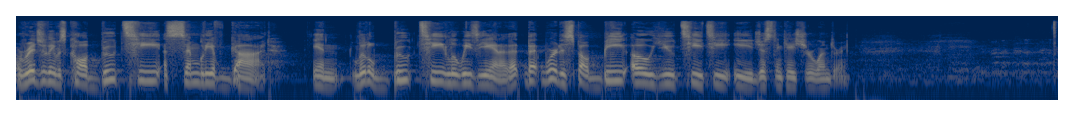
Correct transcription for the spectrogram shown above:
originally was called Boutte Assembly of God in Little Boutte, Louisiana. That, that word is spelled B O U T T E, just in case you're wondering.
